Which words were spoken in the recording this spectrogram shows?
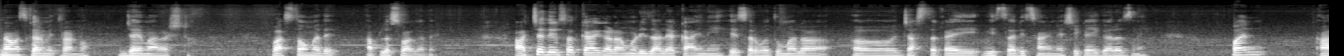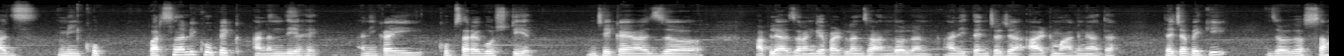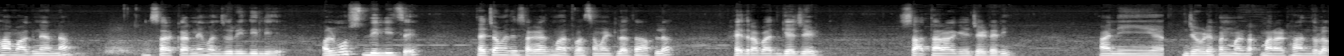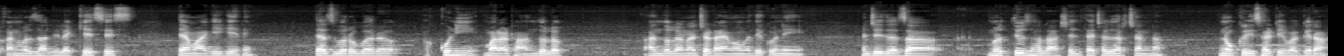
नमस्कार मित्रांनो जय महाराष्ट्र. वास्तवमध्ये आपलं स्वागत आहे. आजच्या दिवसात काय घडामोडी झाल्या काय नाही हे सर्व तुम्हाला जास्त काही विस्तारित सांगण्याची काही गरज नाही. पण आज मी खूप पर्सनली खूप एक आनंदी आहे आणि काही खूप साऱ्या गोष्टी आहेत जे काय आज आपल्या जरांगे पाटलांचं आंदोलन आणि त्यांच्या ज्या आठ मागण्या होत्या त्याच्यापैकी जवळजवळ सहा मागण्यांना सरकारने मंजुरी दिली आहे. ऑलमोस्ट दिल्लीच आहे. त्याच्यामध्ये सगळ्यात महत्त्वाचं म्हटलं तर आपलं हैदराबाद गॅजेट सातारा गॅजेटरी आणि जेवढे पण मरा मराठा आंदोलकांवर झालेल्या केसेस त्या मागे घेणे. त्याचबरोबर कोणी मराठा आंदोलक आंदोलनाच्या टायमामध्ये कोणी म्हणजे ज्याचा मृत्यू झाला असेल त्याच्या घरच्यांना नोकरीसाठी वगैरे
